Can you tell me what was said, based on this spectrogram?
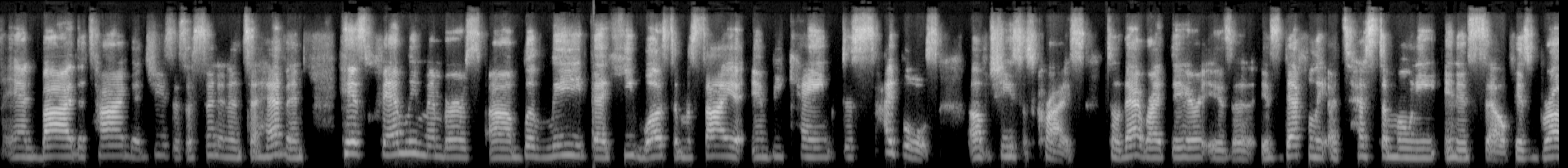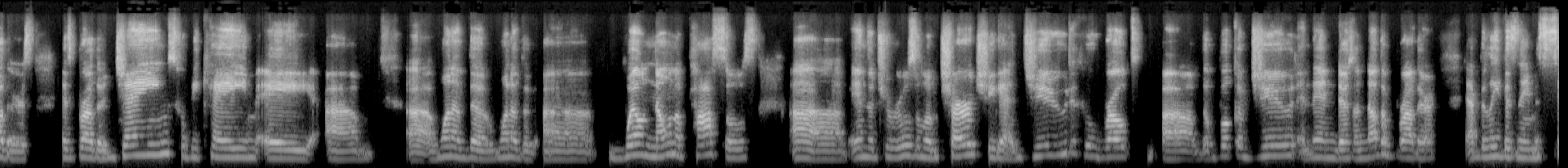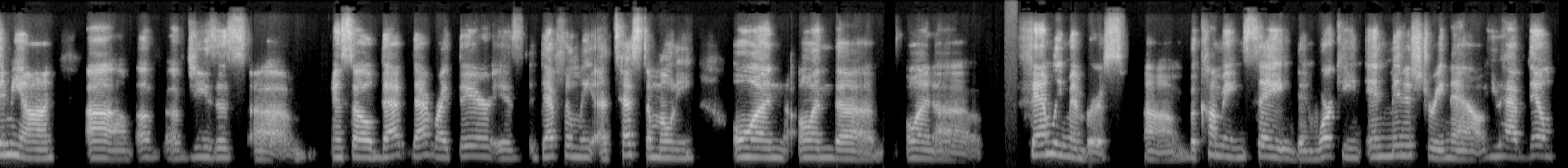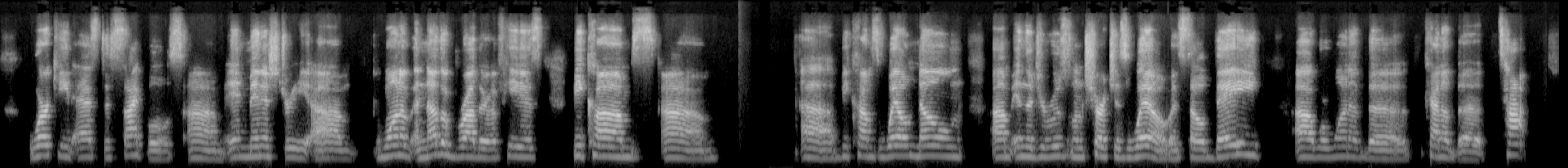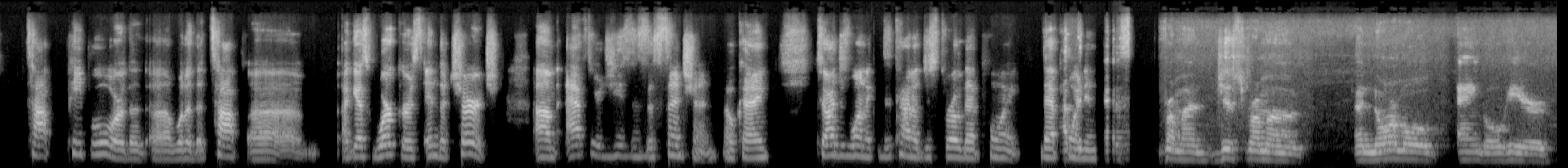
and by the time that Jesus ascended into heaven, his family members um, believed that he was the Messiah and became disciples of Jesus Christ. So that right there is a is definitely a testimony in itself. His brothers, his brother James, who became a um, uh, one of the one of the uh, well known apostles uh, in the Jerusalem church. You got Jude, who wrote uh, the book of Jude. And then there's another brother, I believe his name is Simeon um, of, of Jesus. Um, and so that that right there is definitely a testimony on on the on uh, family members um, becoming saved and working in ministry now. You have them working as disciples um, in ministry. Um, one of another brother of his becomes um, uh, becomes well known um, in the Jerusalem church as well, and so they uh, were one of the kind of the top top people or the uh, one of the top uh, I guess workers in the church um, after Jesus' ascension. Okay, so I just wanted to kind of just throw that point that point in from a just from a a normal angle here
